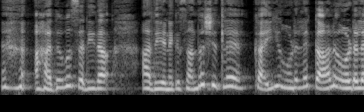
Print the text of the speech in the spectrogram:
அதுவும் சரிதான். அது எனக்கு சந்தோஷத்துல கையும் ஓடல காலும் ஓடல.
